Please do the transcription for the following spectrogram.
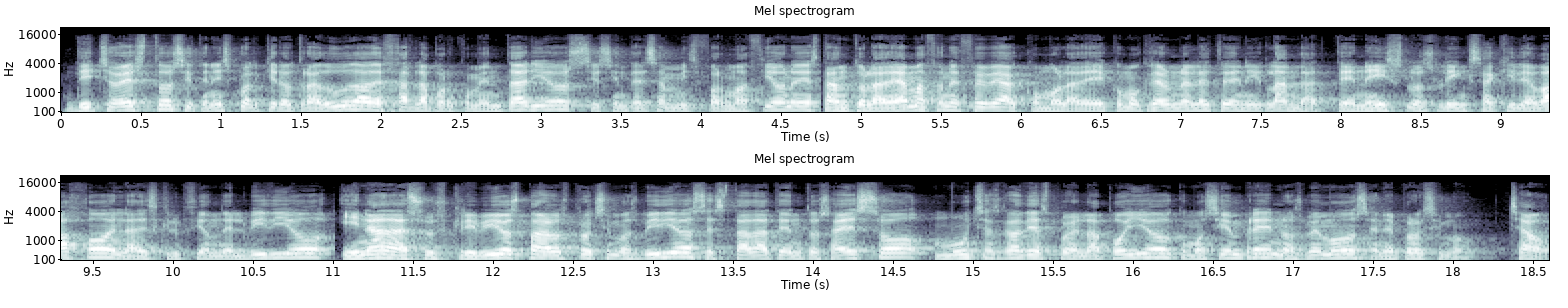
Dicho esto, si tenéis cualquier otra duda, dejadla por comentarios, si os interesan mis formaciones, tanto la de Amazon FBA como la de cómo crear una LTD en Irlanda, tenéis los links aquí debajo en la descripción del vídeo y nada, suscribíos para los próximos vídeos, estad atentos a eso, muchas gracias por el apoyo, como siempre, nos vemos en el próximo. Chao.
